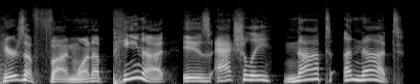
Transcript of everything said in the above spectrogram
Here's a fun one. A peanut is actually not a nut.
